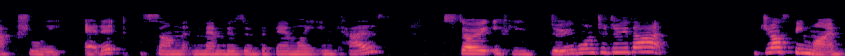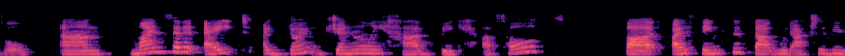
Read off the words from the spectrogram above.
actually edit some members of the family in CAS. So if you do want to do that, just be mindful. Um, mine set at 8. I don't generally have big households, but I think that that would actually be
